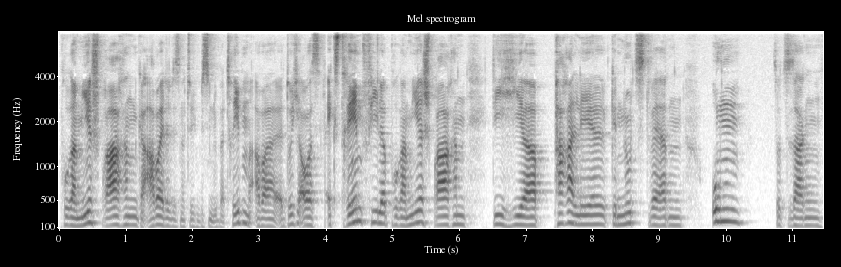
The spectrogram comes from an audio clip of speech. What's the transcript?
Programmiersprachen gearbeitet, ist natürlich ein bisschen übertrieben, aber durchaus extrem viele Programmiersprachen, die hier parallel genutzt werden, um sozusagen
